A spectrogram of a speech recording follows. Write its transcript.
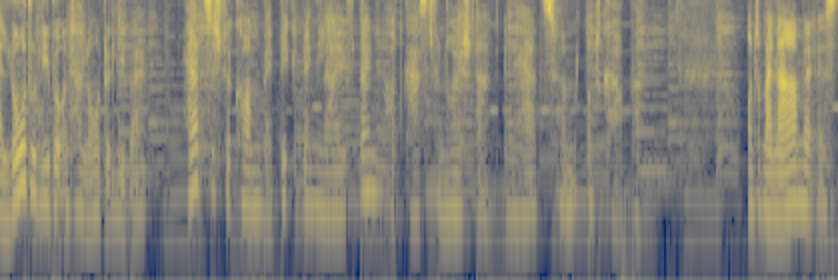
Hallo du Liebe und hallo du Liebe. Herzlich willkommen bei Big Bang Live, dein Podcast für Neustart in Herz, Hirn und Körper. Und mein Name ist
